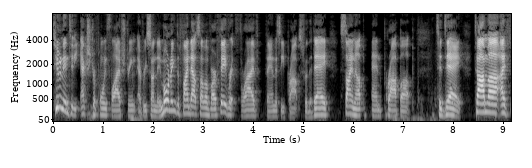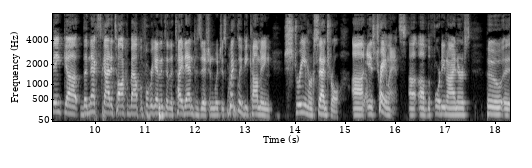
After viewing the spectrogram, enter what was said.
tune into the Extra Points live stream every Sunday morning to find out some of our favorite Thrive Fantasy props for the day. Sign up and prop up today. Tom, uh, I think uh, the next guy to talk about before we get into the tight end position, which is quickly becoming streamer central, uh, is Trey Lance uh, of the 49ers, who uh,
